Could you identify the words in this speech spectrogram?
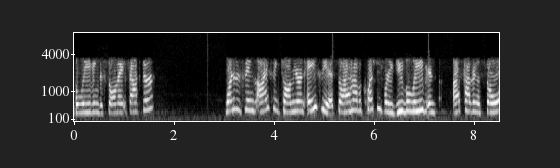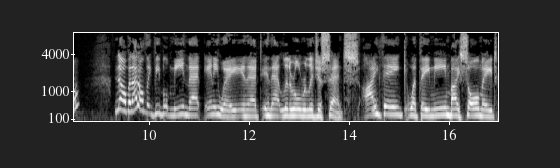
believing the soulmate factor. One of the things I think, Tom, you're an atheist, so I have a question for you. Do you believe in us having a soul? No, but I don't think people mean that anyway in that in that literal religious sense. I think what they mean by soulmate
